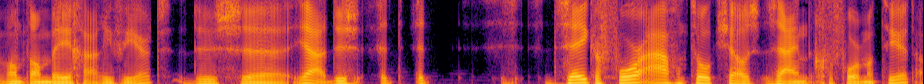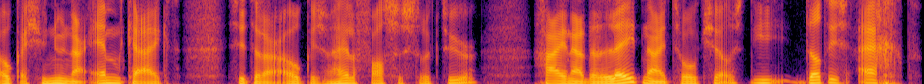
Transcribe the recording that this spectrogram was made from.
want dan ben je gearriveerd. Dus eh, ja, dus het, het, zeker vooravond talkshows zijn geformateerd. Ook als je nu naar M kijkt, zitten daar ook eens een hele vaste structuur. Ga je naar de late night talkshows, die, dat is echt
